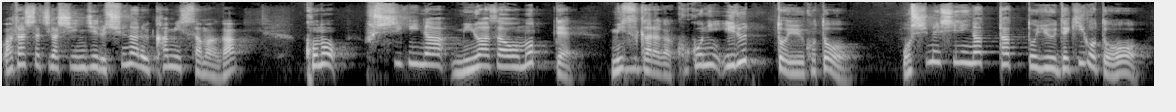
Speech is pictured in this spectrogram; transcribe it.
私たちが信じる主なる神様が、この不思議な見業を持って自らがここにいるということをお示しになったという出来事を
